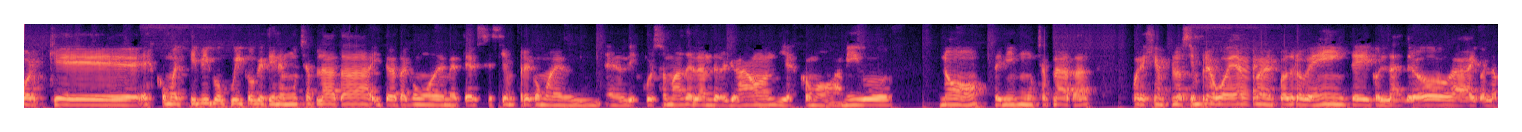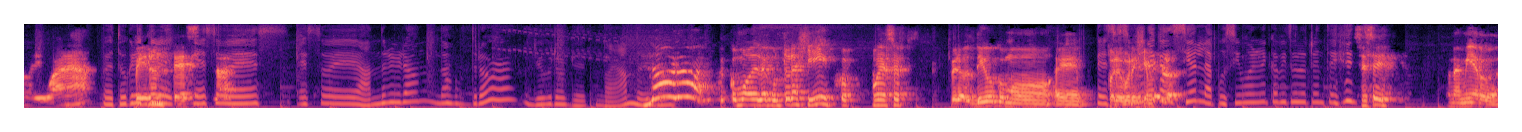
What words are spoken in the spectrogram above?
porque es como el típico cuico que tiene mucha plata y trata como de meterse siempre como en el, en el discurso más del underground y es como, amigo, no, tenéis mucha plata. Por ejemplo, siempre hueá con el 420 y con las drogas y con la marihuana. Pero tú crees Pero que, que eso es eso es underground, las drogas? Yo creo que no es underground. No, no, como de la cultura hip hop, puede ser. Pero digo como, eh, Pero, pero, si por una ejemplo... canción la pusimos en el capítulo 38. Sí, sí, una mierda.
